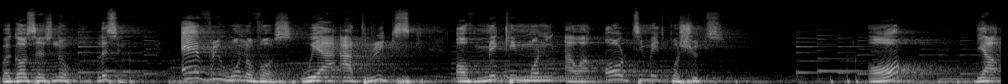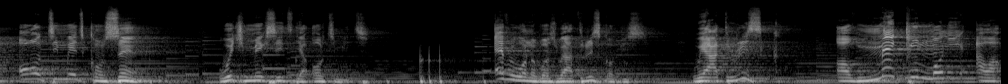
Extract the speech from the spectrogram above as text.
But God says, No. Listen, every one of us, we are at risk of making money our ultimate pursuit or their ultimate concern, which makes it their ultimate. Every one of us, we are at risk of this. We are at risk of making money our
